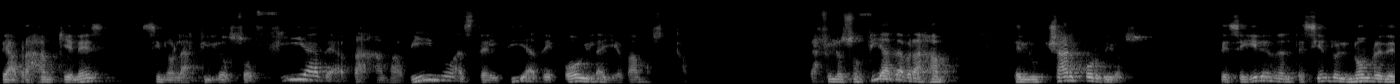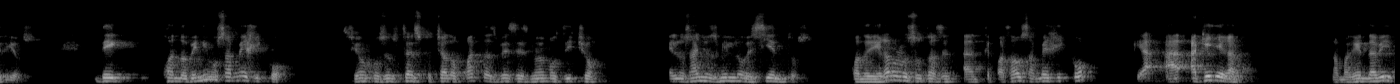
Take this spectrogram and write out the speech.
de Abraham quién es, sino la filosofía de Abraham vino hasta el día de hoy la llevamos a cabo. La filosofía de Abraham de luchar por Dios, de seguir enalteciendo el nombre de Dios. De cuando venimos a México, señor José, usted ha escuchado cuántas veces no hemos dicho en los años 1900, cuando llegaron nuestros antepasados a México, a, qué llegaron? A Magén David.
